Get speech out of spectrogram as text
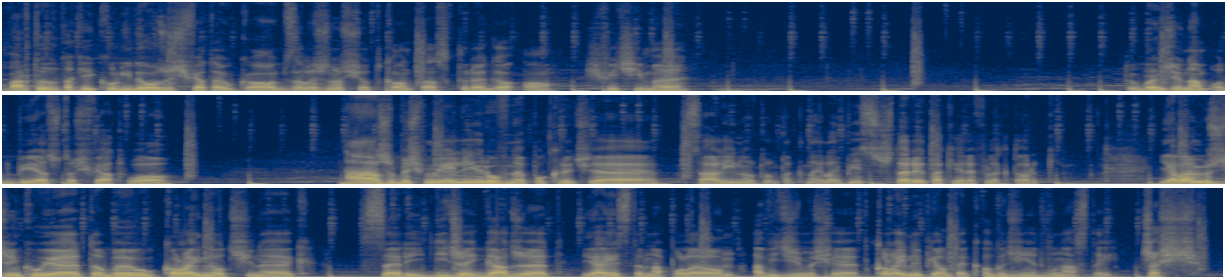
warto do takiej kuli dołożyć światełko, w zależności od kąta, z którego o, świecimy. Tu będzie nam odbijać to światło. A żebyśmy mieli równe pokrycie sali, no to tak najlepiej z cztery takie reflektorki. Ja Wam już dziękuję. To był kolejny odcinek serii DJ Gadget. Ja jestem Napoleon, a widzimy się w kolejny piątek o godzinie 12. Cześć!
